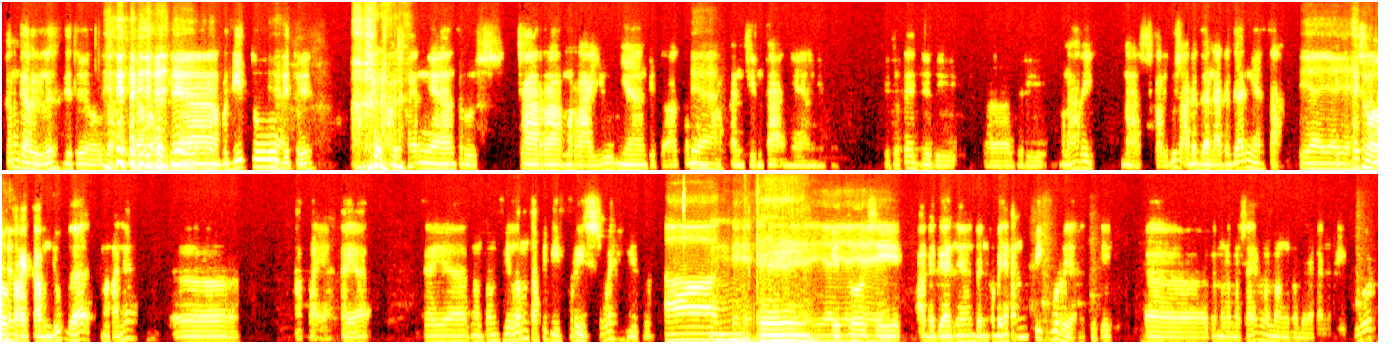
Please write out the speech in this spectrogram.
Kan garileh gitu ya udah dialognya begitu Iya. gitu ya aksennya terus cara merayunya gitu atau Iya. mengungkapkan cintanya gitu itu teh jadi eh, jadi menarik nah sekaligus adegan-adegannya tah Iya, iya, itu iya. teh selalu terekam juga makanya eh, apa ya kayak kayak nonton film tapi di freeze weh gitu Oh, Oke. Hmm, oke. Iya, iya, itu iya, iya. si adegannya dan kebanyakan figur ya jadi eh, teman-teman saya memang kebanyakan figur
